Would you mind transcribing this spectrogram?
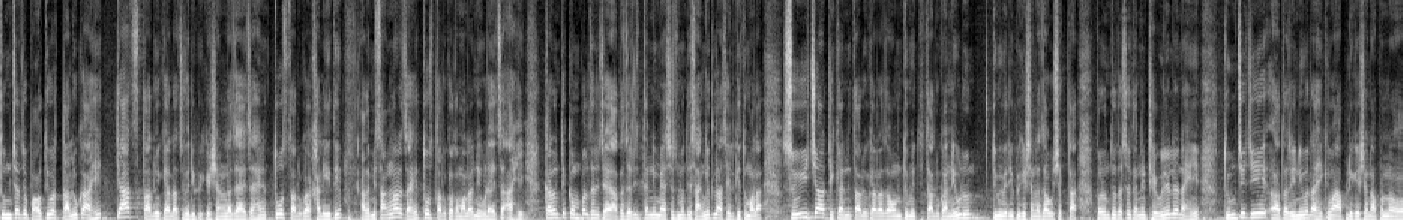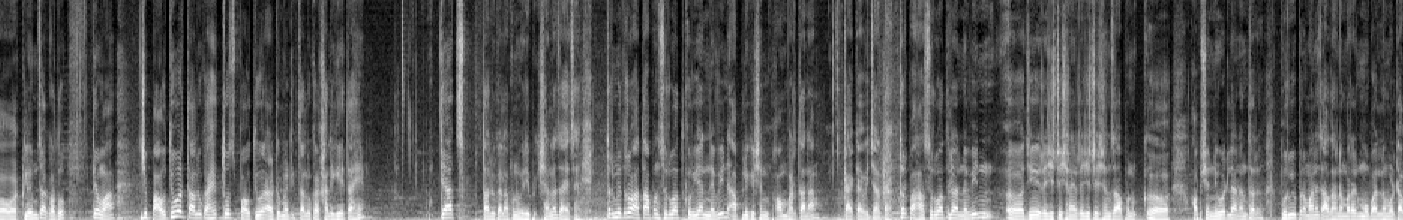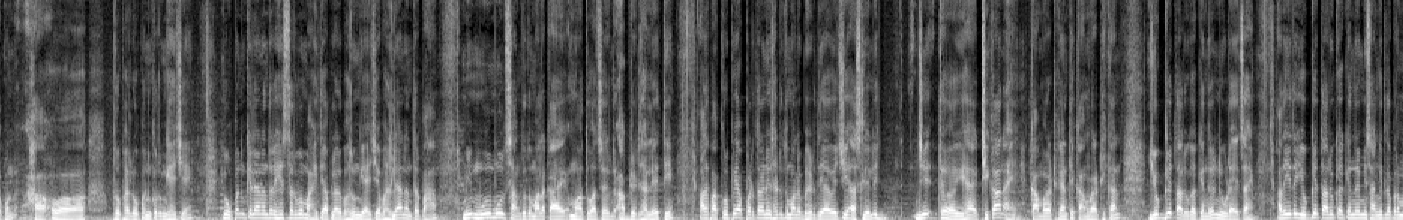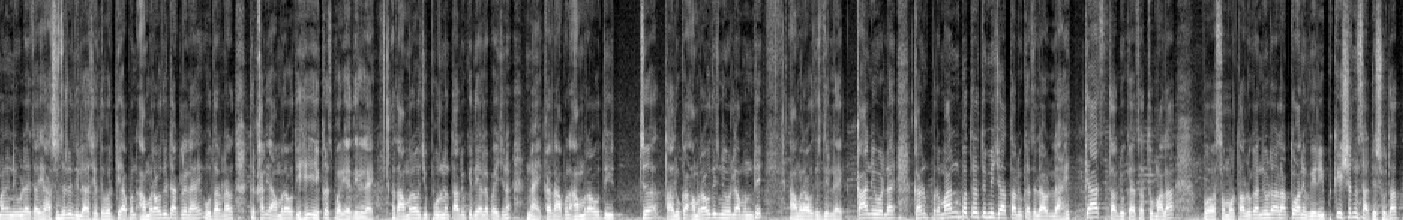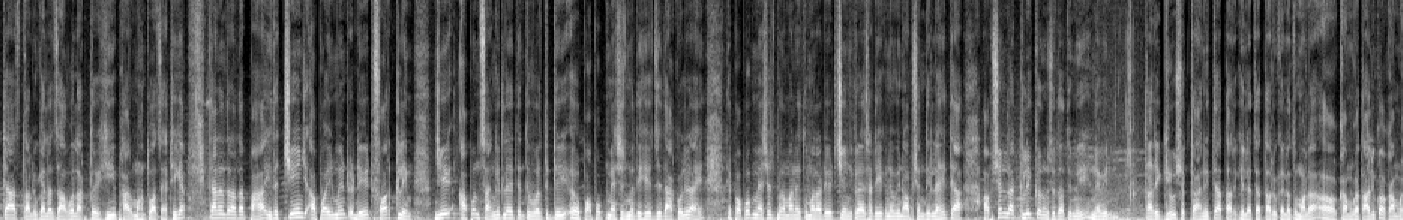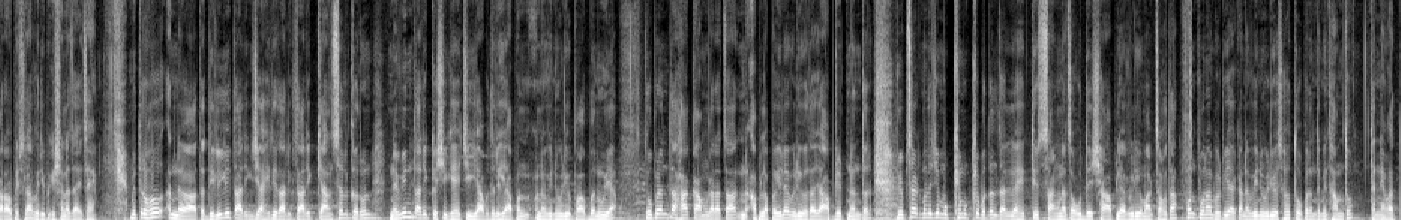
तुमच्या जो पावतीवर तालुका आहे त्याच तालुक्यालाच व्हेरिफिकेशनला जायचं आहे आणि तोच तालुका खाली येते. आता मी सांगणारच आहे तोच तालुका तुम्हाला निवडायचा आहे. कारण ते कंपल्सरीच आहे. आता जरी त्यांनी मॅसेजमध्ये सांगितलं असेल की तुम्हाला सोयीच्या ठिकाणी तालुक्याला जाऊन तुम्ही तालुका निवडून तुम्ही व्हेरिफिकेशनला जाऊ शकता. परंतु तसं त्यांनी ठेवलेलं नाही. तुमचे जे आता रिन्युअल आहे किंवा ॲप्लिकेशन आपण क्लेमचा करतो तेव्हा जे पावतीवर तालुका आहे तोच पावतीवर ऑटोमॅटिक तालुका खाली घेत आहे. त्याच तालुक्याला आपण व्हेरिफिकेशनला जायचं आहे. तर मित्र आता आपण सुरुवात करूया नवीन ॲप्लिकेशन फॉर्म भरताना काय काय विचारताय. तर पहा सुरुवातीला नवीन जे रजिस्ट्रेशन आहे रजिस्ट्रेशनचा आपण ऑप्शन निवडल्यानंतर पूर्वीप्रमाणेच आधार नंबर आणि मोबाईल नंबर टाकून हा प्रोफाईल ओपन करून घ्यायचे हे ओपन केल्यानंतर हे सर्व माहिती आपल्याला भरून घ्यायची आहे. भरल्यानंतर पहा मी मूळ मूळ सांगतो तुम्हाला काय महत्त्वाचं अपडेट झाले ते. आता पहा कृपया पडताळणीसाठी तुम्हाला भेट द्यावयाची असलेले जे ह्या ठिकाण आहे कामगार ठिकाण ते कामगार ठिकाण योग्य तालुका केंद्र निवडायचं आहे. आता इथं योग्य तालुका केंद्र मी सांगितल्याप्रमाणे निवडायचं आहे असं जरी दिलं असेल तर वरती आपण अमरावती टाकलेलं आहे उदाहरणार्थ तर खाली अमरावती हे एकच पर्याय दिलेला आहे. आता अमरावती पूर्ण तालुके द्यायला पाहिजे ना? नाही कारण आपण अमरावती अमरावतीचा तालुका अमरावतीच निवडला म्हणून ते अमरावतीच दिलं आहे. का निवडला आहे? कारण प्रमाणपत्र तुम्ही ज्या तालुक्याचं लावलेलं आहे त्याच तालुक्याचा तुम्हाला प समोर तालुका निवडावा लागतो आणि व्हेरिफिकेशनसाठी सुद्धा त्याच तालुक्याला जावं लागतं ही फार महत्त्वाचं आहे. ठीक आहे? त्यानंतर आता पहा इथं change appointment date for claim जे आपण सांगितलं आहे त्यांच्यावरती ते पॉपअप मॅसेजमध्ये हे जे दाखवलेलं आहे ते पॉपअप मॅसेजप्रमाणे तुम्हाला डेट चेंज करायसाठी एक नवीन ऑप्शन दिलं आहे. त्या ऑप्शनला क्लिक करूनसुद्धा तुम्ही नवीन तारीख घेऊ शकता आणि त्या तारखेला त्या तालुक्याला तुम्हाला कामगार तालुका कामगार ऑफिसला व्हेरिफिकेशनला जायचं आहे. मित्र हो न- आता दिलेली तारीख जी आहे ती तारीख तारीख कॅन्सल करून नवीन तारीख कशी घ्यायची याबद्दलही आपण नवीन व्हिडिओ पा बनवूया. तोपर्यंत हा कामगाराचा आपला पहिला व्हिडिओ होता या अपडेटनंतर वेबसाईटमध्ये जे मुख्य मुख्य बदल झालेले आहेत तेच सांगण्याचा उद्देश हा आपल्या व्हिडिओ मागचा होता. पण पुन्हा भेटूया एका नवीन व्हिडिओसह हो, तोपर्यंत मी थांबतो. धन्यवाद.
